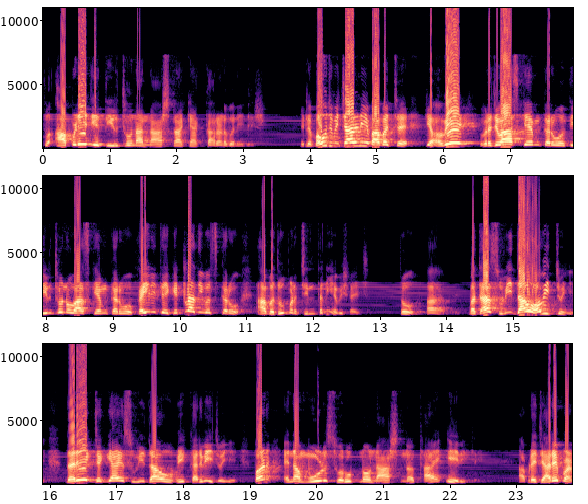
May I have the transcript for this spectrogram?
તો આપણે જે તીર્થોના નાશના ક્યાંક કારણ બની જઈશું. એટલે બહુ જ વિચારણીય બાબત છે કે હવે વ્રજવાસ કેમ કરવો, તીર્થોનો વાસ કેમ કરવો, કઈ રીતે, કેટલા દિવસ કરવો, આ બધું પણ ચિંતનીય વિષય છે. તો બધા સુવિધાઓ હોવી જ જોઈએ. દરેક જગ્યાએ સુવિધાઓ ઊભી કરવી જોઈએ. પણ એના મૂળ સ્વરૂપનો નાશ ન થાય એ રીતે. આપણે જ્યારે પણ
